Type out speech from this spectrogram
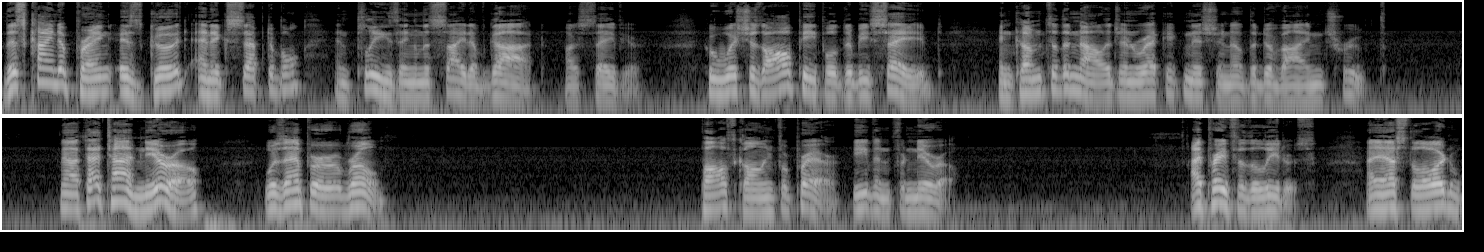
This kind of praying is good and acceptable and pleasing in the sight of God, our Savior, who wishes all people to be saved and come to the knowledge and recognition of the divine truth. Now, at that time, Nero was emperor of Rome. Paul's calling for prayer, even for Nero. I pray for the leaders. I ask the Lord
